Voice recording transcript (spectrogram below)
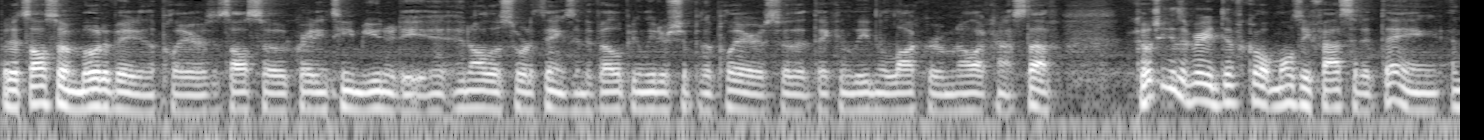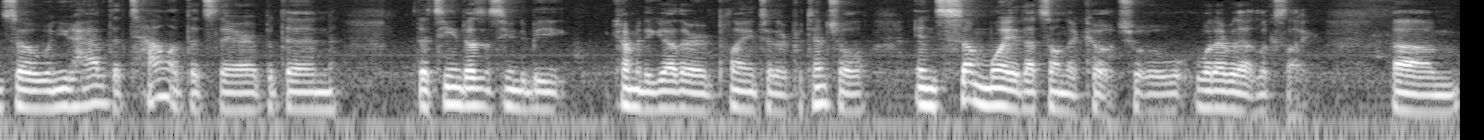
but it's also motivating the players. It's also creating team unity and, and, all those sort of things, and developing leadership in the players so that they can lead in the locker room and all that kind of stuff. Coaching is a very difficult, multifaceted thing, and so when you have the talent that's there, but then the team doesn't seem to be coming together and playing to their potential, in some way that's on the coach, whatever that looks like. Um,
